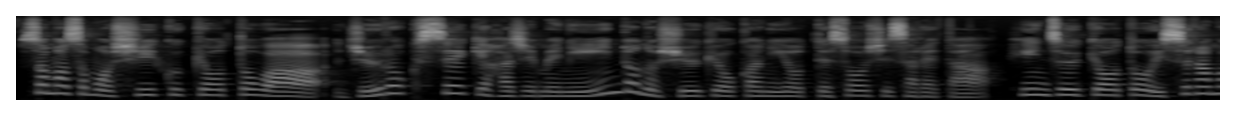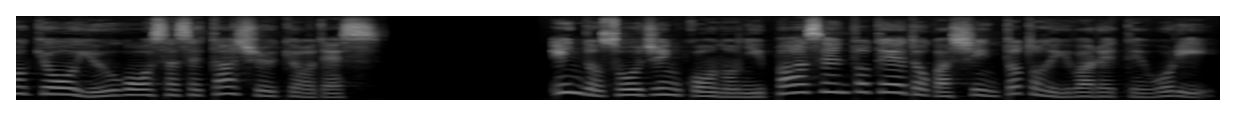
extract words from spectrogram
そもそもシーク教とは16世紀初めにインドの宗教家によって創始されたヒンズー教とイスラム教を融合させた宗教です。インド総人口の2%程度が信徒と言われており、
